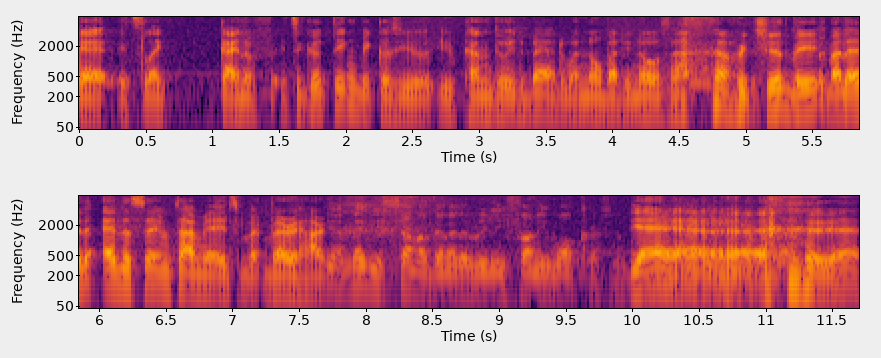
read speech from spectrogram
yeah it's like kind of it's a good thing because you you can't do it bad when nobody knows how it should be but at, at the same time yeah it's very hard Yeah, maybe some of them had a really funny walk or something. yeah yeah yeah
